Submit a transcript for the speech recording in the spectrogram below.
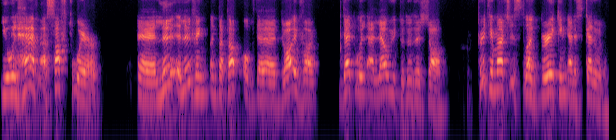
you will have a software uh, li living on the top of the driver that will allow you to do this job. Pretty much it's like breaking and scheduling,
